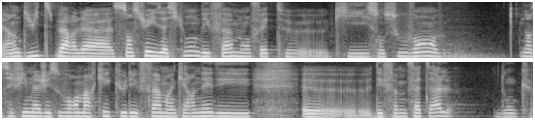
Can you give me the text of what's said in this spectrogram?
induite par la sensualisation des femmes, en fait, euh, qui sont souvent dans ces films-là, j'ai souvent remarqué que les femmes incarnaient des, euh, des femmes fatales, donc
